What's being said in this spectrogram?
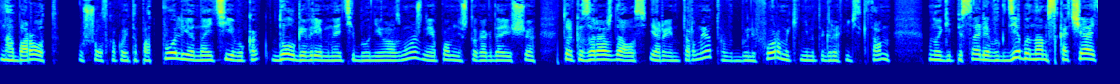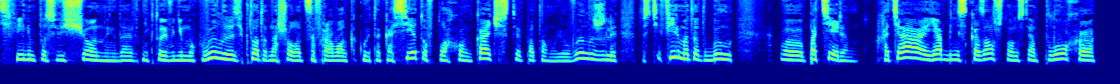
наоборот, ушел в какое-то подполье, найти его как долгое время найти было невозможно. Я помню, что когда еще только зарождалась эра интернета, вот были форумы кинематографические, там многие писали, вот где бы нам скачать фильм посвященный, да, никто его не мог выложить, кто-то нашел, оцифровал какую-то кассету в плохом качестве, потом ее выложили. То есть фильм этот был потерян. Хотя я бы не сказал, что он снят плохо,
